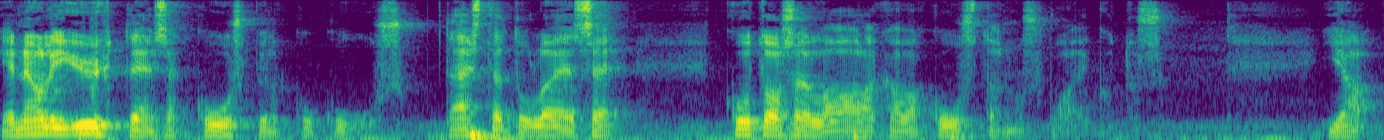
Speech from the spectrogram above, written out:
Ja ne oli yhteensä 6,6. Tästä tulee se kutosella alkava kustannusvaikutus. Ja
